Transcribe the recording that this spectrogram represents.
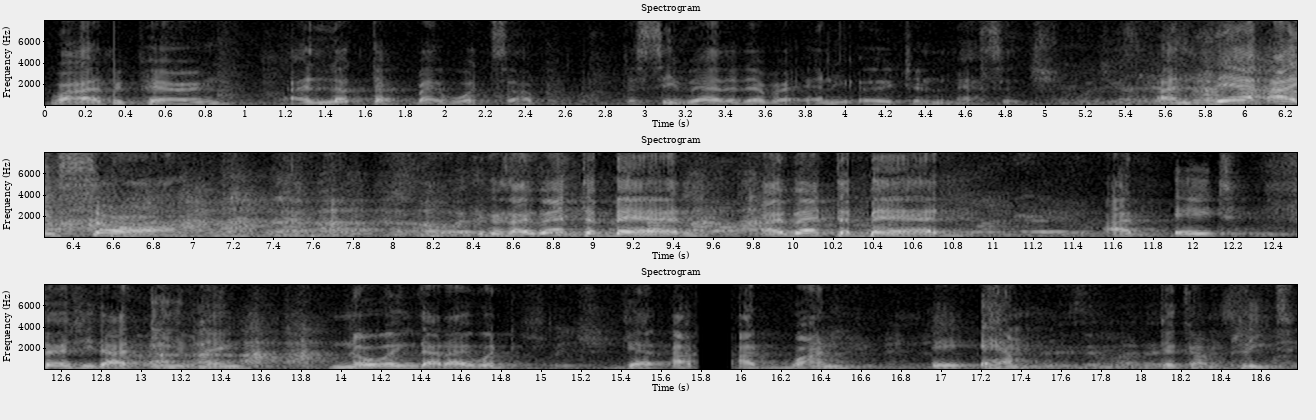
while preparing, I looked at my WhatsApp to see whether there were any urgent message. And there I saw, because I went to bed, I went to bed at 8.30 that evening, knowing that I would get up at 1 a.m. to complete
